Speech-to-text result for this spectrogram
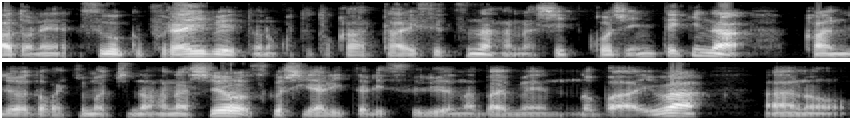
あとね、すごくプライベートのこととか大切な話、個人的な感情とか気持ちの話を少しやり取りするような場面の場合は、あの、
